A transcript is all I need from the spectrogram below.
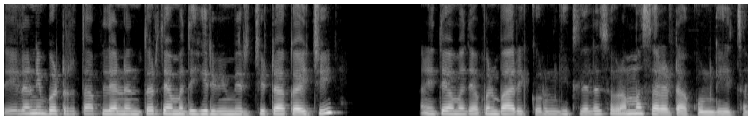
तेल आणि बटर तापल्यानंतर त्यामध्ये हिरवी मिरची टाकायची. आणि त्यामध्ये आपण बारीक करून घेतलेला सगळा मसाला टाकून घ्यायचा.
